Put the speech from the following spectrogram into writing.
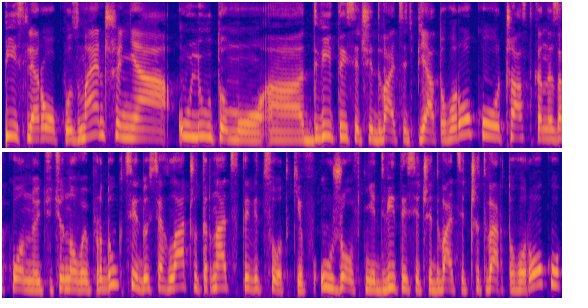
Після року зменшення у лютому а, 2025 року частка незаконної тютюнової продукції досягла 14%. У жовтні 2024 року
